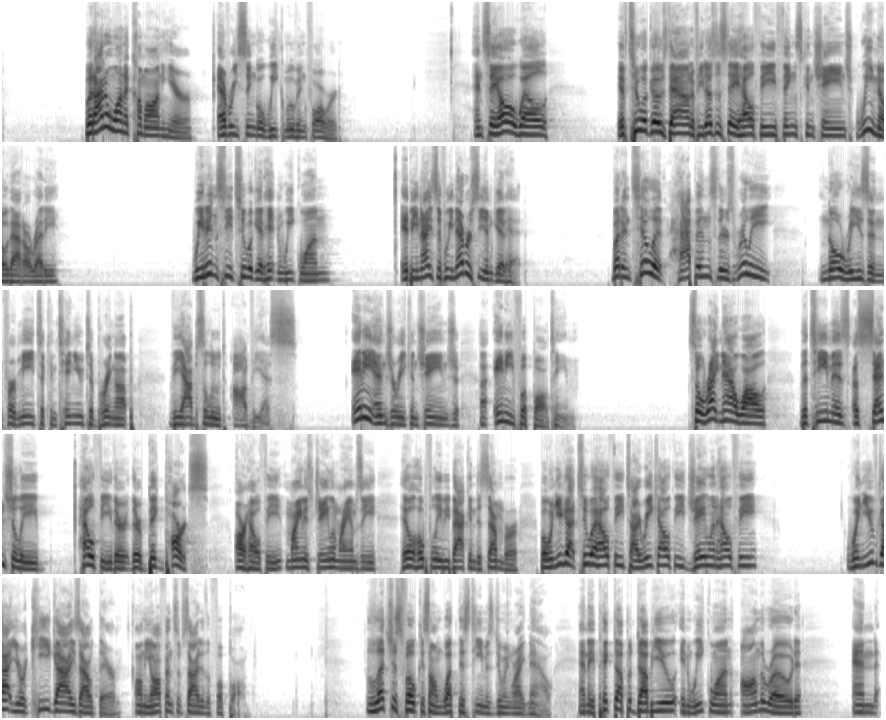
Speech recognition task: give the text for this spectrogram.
But I don't want to come on here every single week moving forward and say, oh, well, if Tua goes down, if he doesn't stay healthy, things can change. We know that already. We didn't see Tua get hit in week one. It'd be nice if we never see him get hit. But until it happens, there's really no reason for me to continue to bring up the absolute obvious any injury can change uh, any football team. So right now, while the team is essentially healthy, their their big parts are healthy, minus Jalen Ramsey. He'll hopefully be back in December. But when you got Tua healthy, Tyreek healthy, Jalen healthy, when you've got your key guys out there on the offensive side of the football, let's just focus on what this team is doing right now and they picked up a W in week one on the road. And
